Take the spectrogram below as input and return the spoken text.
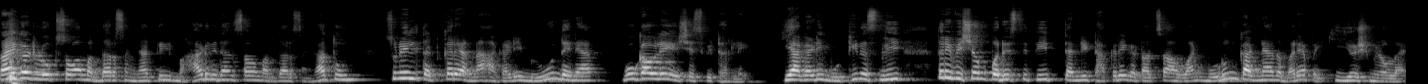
रायगड लोकसभा मतदारसंघातील महाड विधानसभा मतदारसंघातून सुनील तटकर यांना आघाडी मिळवून देण्यात गोगावले यशस्वी ठरले. ही आघाडी मोठी नसली तरी विषम परिस्थितीत त्यांनी ठाकरे गटाचं आव्हान मोडून काढण्यात बऱ्यापैकी यश मिळवलंय.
